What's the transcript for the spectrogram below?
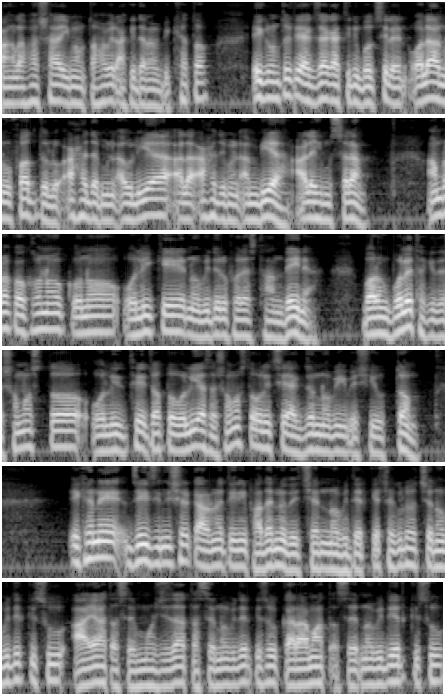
বাংলা ভাষায় ইমাম তাহাবির আকিদা নামে বিখ্যাত। এই গ্রন্থটি এক জায়গায় তিনি বলছিলেন ওলা নুফাদ্দুল আহাদামিল আউলিয়া আলা আহাদামিল আম্বিয়া আলহিমসালাম আমরা কখনো কোনো অলিকে নবীদের উপরে স্থান দেই না, বরং বলে থাকি যে সমস্ত অলিতে যত অলি আছে, সমস্ত অলি একজন নবী বেশি উত্তম। এখানে যে জিনিসের কারণে তিনি প্রাধান্য দিচ্ছেন নবীদেরকে, সেগুলো হচ্ছে নবীদের কিছু আয়াত আছে মসজিদাত আছে, নবীদের কিছু কারামাত আছে, নবীদের কিছু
